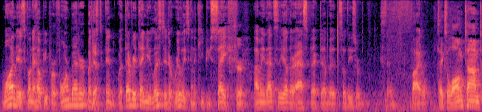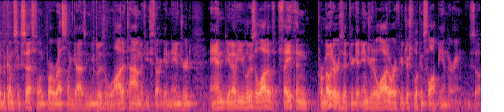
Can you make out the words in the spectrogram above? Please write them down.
one is going to help you perform better, but it's, Mm-hmm. Yeah. and with everything you listed, it really is going to keep you safe. Sure. I mean, that's the other aspect of it. So these are said, vital. It takes a long time to become successful in pro wrestling, guys, and you lose a lot of time if you start getting injured. And you know, you lose a lot of faith in promoters if you're getting injured a lot or if you're just looking sloppy in the ring. So,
